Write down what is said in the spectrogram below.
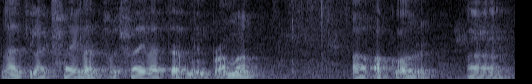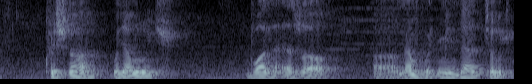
lelkileg fejlett, vagy fejlettebb, mint Brahma, akkor Krishna ugyanúgy van ez a, nem hogy mindent tud,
